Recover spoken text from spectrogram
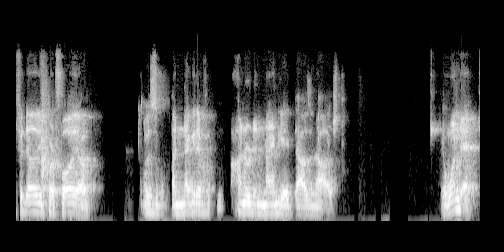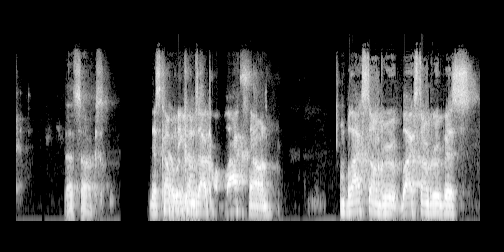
Fidelity portfolio. It was a negative hundred and ninety-eight thousand dollars in one day. That sucks. This company comes out called Blackstone. Blackstone Group. Blackstone Group is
